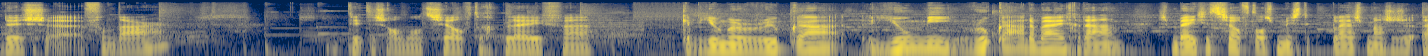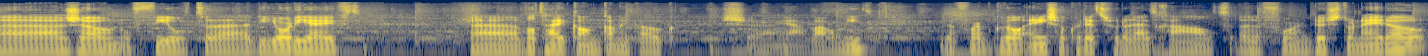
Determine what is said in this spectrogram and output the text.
Dus vandaar. Dit is allemaal hetzelfde gebleven. Ik heb Yumi Ruka, Yumi Ruka erbij gedaan. Is een beetje hetzelfde als Mystic Plasma Zone of Field die Jordi heeft. wat hij kan, kan ik ook. Dus ja, waarom niet? Daarvoor heb ik wel één Sokuretsu eruit gehaald uh, voor een Dust Tornado.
